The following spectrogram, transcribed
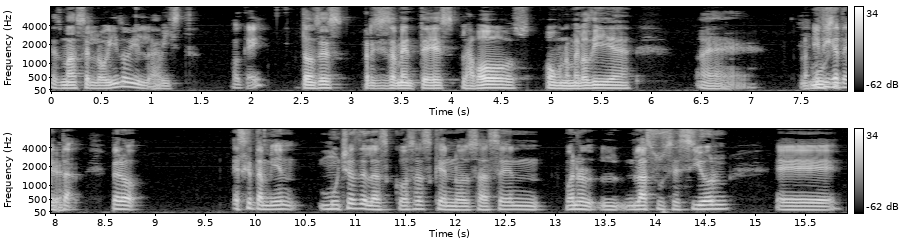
Es más el oído y la vista. Ok. Entonces, precisamente es la voz o una melodía, eh, la Y fíjate, música. ta- pero es que también muchas de las cosas que nos hacen, bueno, la sucesión, eh,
